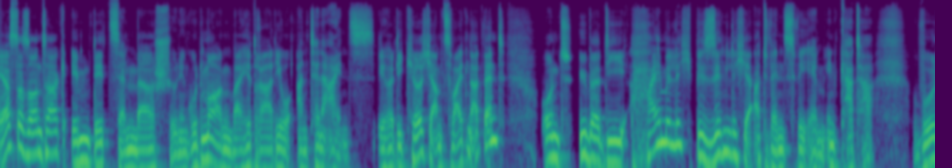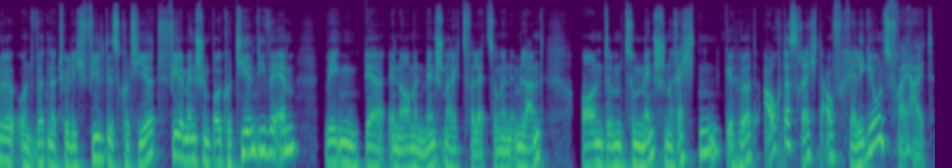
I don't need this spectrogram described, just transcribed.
Erster Sonntag im Dezember. Schönen guten Morgen bei Hitradio Antenne 1. Ihr hört die Kirche am zweiten Advent und über die heimelig besinnliche Advents-WM in Katar wurde und wird natürlich viel diskutiert. Viele Menschen boykottieren die WM wegen der enormen Menschenrechtsverletzungen im Land. Und ähm, zu Menschenrechten gehört auch das Recht auf Religionsfreiheit.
